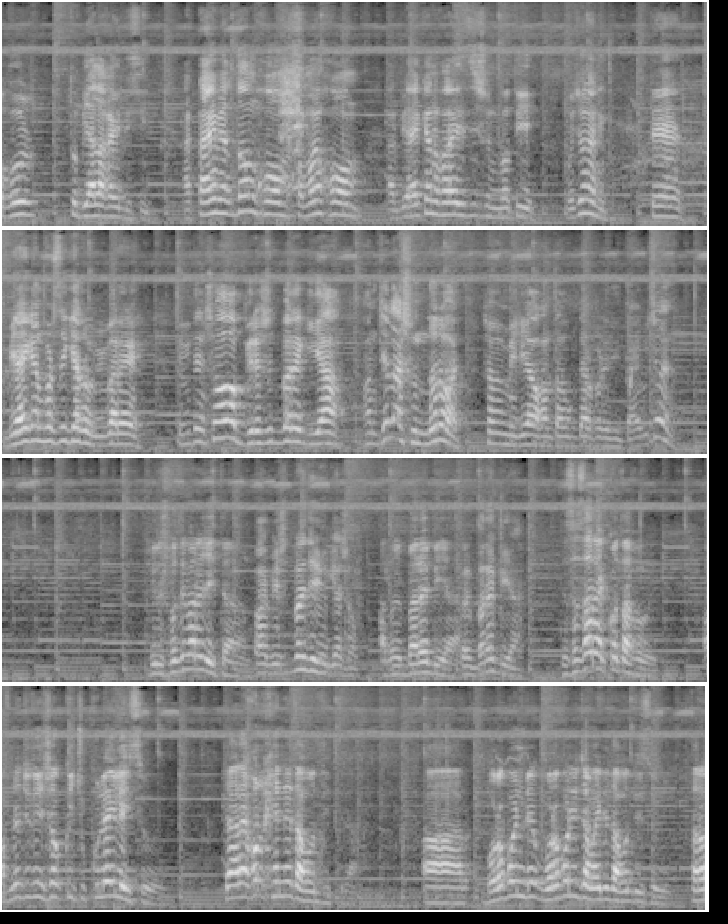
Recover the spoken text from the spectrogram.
অগুর তো বিয়া লাগাই দিছি। আর টাইম একদম কম সময় কম আর বিয়া কেন ফেলাই দিছি শূন্যতি বুঝছ না নি? তে বিয়া কেন পড়ছে কি রবিবারে? তুমি তো সব বৃহস্পতিবারে গিয়া ওখান জেলা সুন্দর হয় সব মিলিয়া ওখান তো উদ্ধার করে দিতে হয় বুঝছ বৃহস্পতিবারে যেতাম বৃহস্পতিবারে যাই গিয়া সব। আর রবিবারে বিয়া। রবিবারে বিয়া। চাচার এক কথা হই আপনি যদি সব কিছু কুলাই লাইছো তার এখন খেনে দাবত দিতরা। আর বড় বড় বোনই জামাই দিয়ে দাবত দিছো তারা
